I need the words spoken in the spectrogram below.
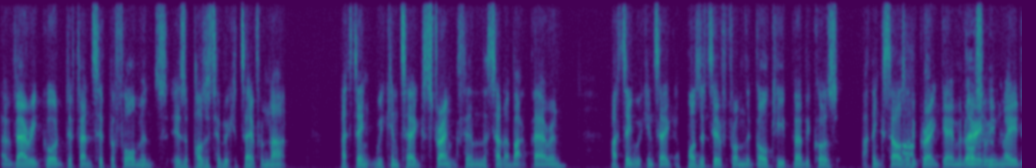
a very good defensive performance is a positive we can take from that. I think we can take strength in the centre back pairing. I think we can take a positive from the goalkeeper because I think Sels had a oh, great game and also good. he made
